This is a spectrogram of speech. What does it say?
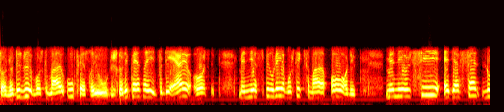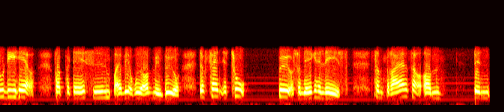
sådan. Og det lyder måske meget upatriotisk, og det passer helt, for det er jeg også. Men jeg spekulerer måske ikke så meget over det. Men jeg vil sige, at jeg fandt nu lige her for et par dage siden, hvor jeg er ved at rydde op mine bøger, der fandt jeg to bøger, som jeg ikke har læst, som drejer sig om den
